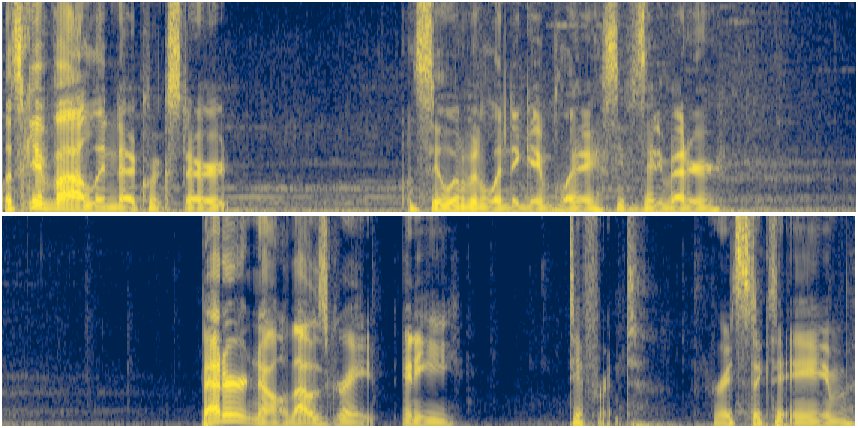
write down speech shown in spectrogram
Let's give uh, Linda a quick start. Let's see a little bit of Linda gameplay, see if it's any better. Better? No, that was great. Any different? Right stick to aim.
